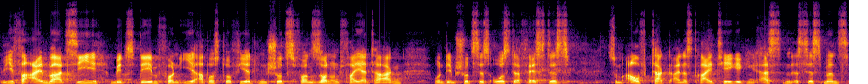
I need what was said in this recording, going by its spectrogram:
wie vereinbart sie mit dem von ihr apostrophierten Schutz von Sonn- und Feiertagen und dem Schutz des Osterfestes zum Auftakt eines dreitägigen ersten Assessments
